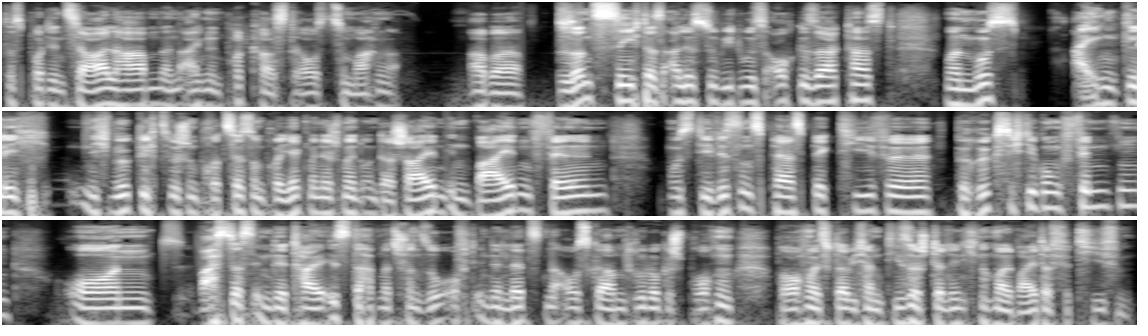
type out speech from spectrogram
das Potenzial haben, einen eigenen Podcast draus zu machen. Aber sonst sehe ich das alles so, wie du es auch gesagt hast. Man muss eigentlich nicht wirklich zwischen Prozess- und Projektmanagement unterscheiden. In beiden Fällen muss die Wissensperspektive Berücksichtigung finden. Und was das im Detail ist, da hat man schon so oft in den letzten Ausgaben drüber gesprochen, brauchen wir jetzt, glaube ich, an dieser Stelle nicht nochmal weiter vertiefen.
